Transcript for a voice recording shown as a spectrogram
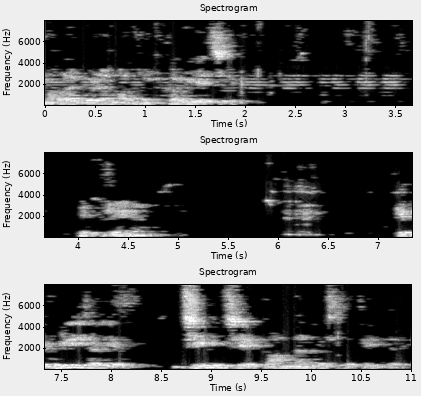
માળા ગળામાં લટકાવીએ છીએ એ પ્રેરણા કે ભૂલી જાય જીવ છે કામનાગ્રસ્ત થઈ જાય.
